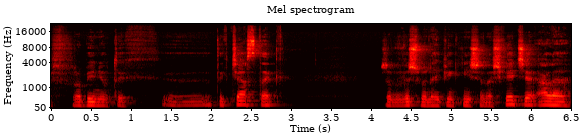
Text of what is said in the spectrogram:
w robieniu tych, yy, tych ciastek, żeby wyszły najpiękniejsze na świecie, ale,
